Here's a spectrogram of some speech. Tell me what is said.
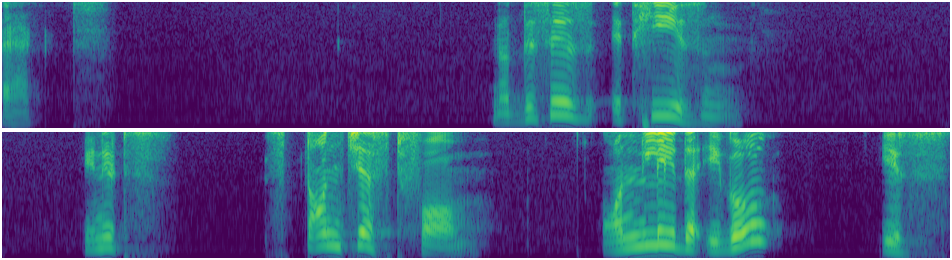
acts. Now, this is atheism in its staunchest form. Only the ego is.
